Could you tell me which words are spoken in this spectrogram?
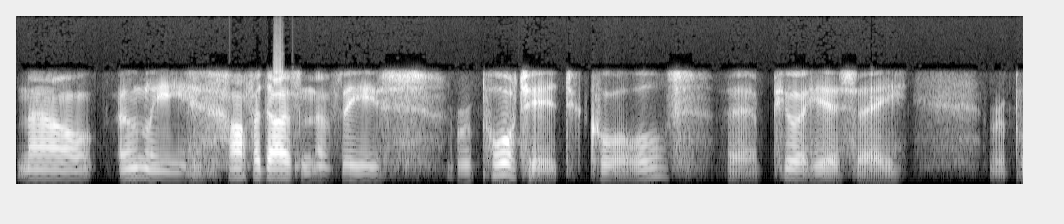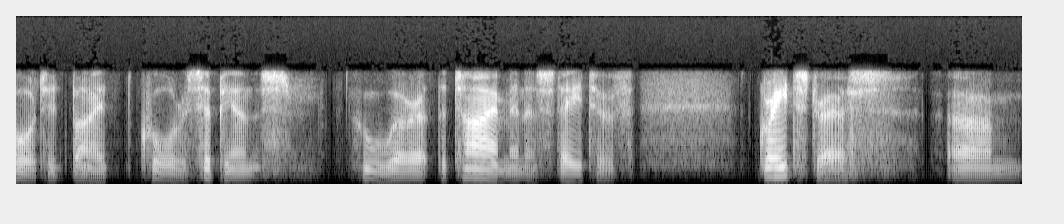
Now, only half a dozen of these reported calls, uh, pure hearsay, reported by call recipients who were at the time in a state of great stress. Um,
